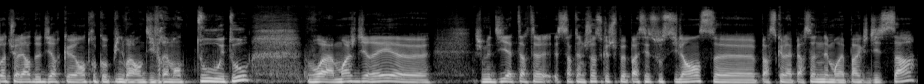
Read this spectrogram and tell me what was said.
toi, tu as l'air de dire qu'entre copines, voilà, on dit vraiment tout et tout. Voilà, moi je dirais, euh, je me dis, il y a cer- certaines choses que je peux passer sous silence euh, parce que la personne n'aimerait pas que je dise ça.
